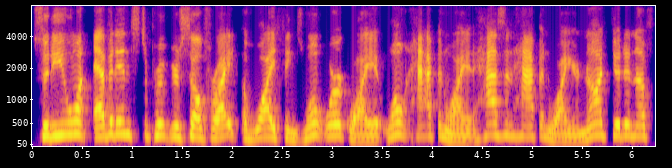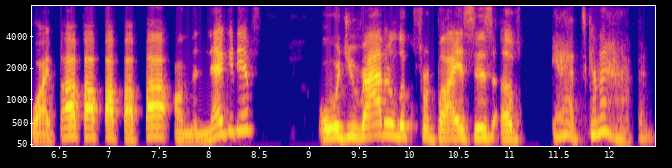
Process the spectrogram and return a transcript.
So, do you want evidence to prove yourself right of why things won't work, why it won't happen, why it hasn't happened, why you're not good enough, why ba ba ba ba ba on the negative? Or would you rather look for biases of, yeah, it's going to happen.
